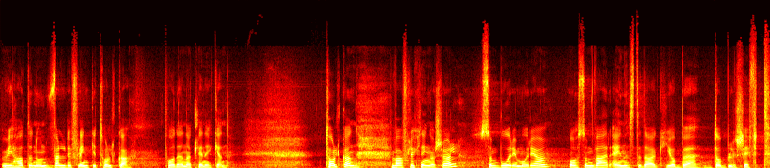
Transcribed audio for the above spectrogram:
Vi hadde noen veldig flinke tolker på denne klinikken. Tolkene var flyktninger sjøl, som bor i Moria, og som hver eneste dag jobber dobbeltskift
